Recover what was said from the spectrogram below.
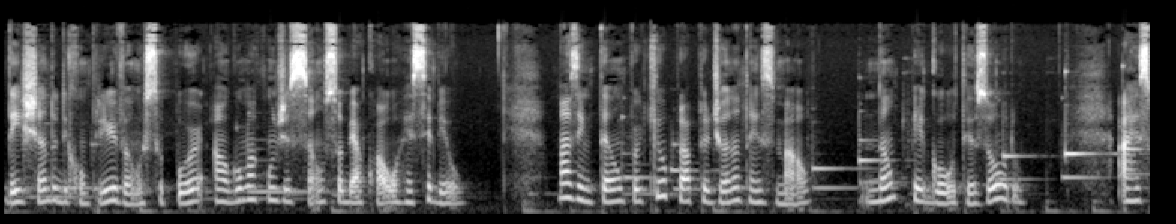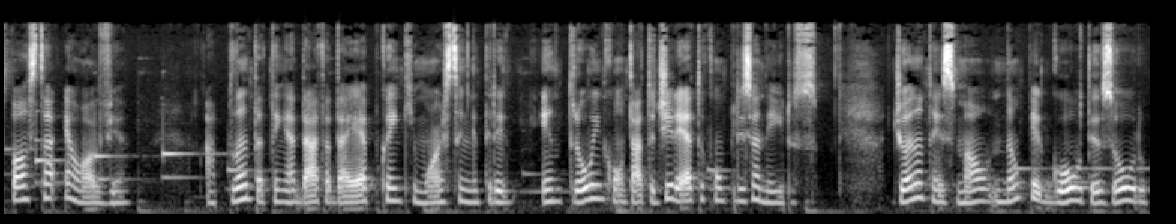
deixando de cumprir, vamos supor, alguma condição sob a qual o recebeu. Mas então, por que o próprio Jonathan Small não pegou o tesouro? A resposta é óbvia. A planta tem a data da época em que Morstan entre, entrou em contato direto com prisioneiros. Jonathan Small não pegou o tesouro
